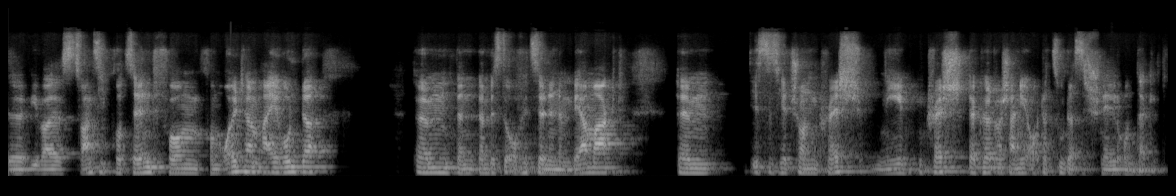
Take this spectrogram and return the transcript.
äh, wie war es, 20 Prozent vom, vom Alltime-High runter, ähm, dann, dann bist du offiziell in einem Bärmarkt. Ähm, ist es jetzt schon ein Crash? Nee, ein Crash, da gehört wahrscheinlich auch dazu, dass es schnell runtergeht.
